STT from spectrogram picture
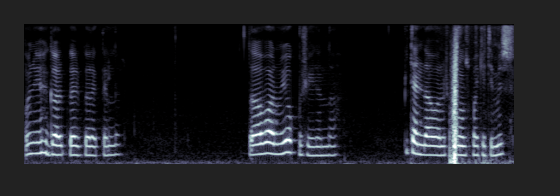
O ne garip garip karakterler. Daha var mı? Yok mu şeyden daha? Bir tane daha varmış bronz paketimiz.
